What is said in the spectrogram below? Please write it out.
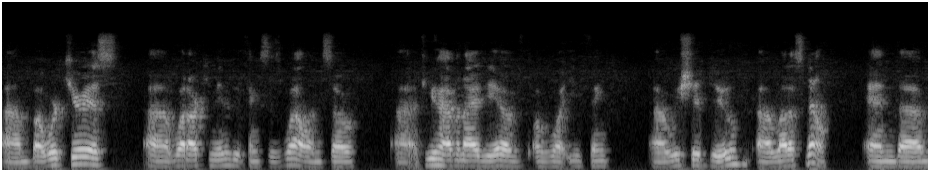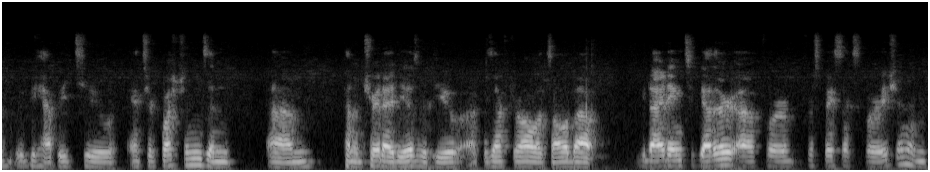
Um, but we're curious uh, what our community thinks as well, and so uh, if you have an idea of, of what you think uh, we should do, uh, let us know, and um, we'd be happy to answer questions and um, kind of trade ideas with you, because after all, it's all about uniting together for, for space exploration and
